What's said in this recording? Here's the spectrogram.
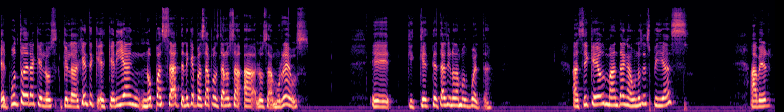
El punto era que los que la gente que querían no pasar, tener que pasar por donde están los, a, los amorreos. Eh, que, te está si no damos vuelta. Así que ellos mandan a unos espías a ver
